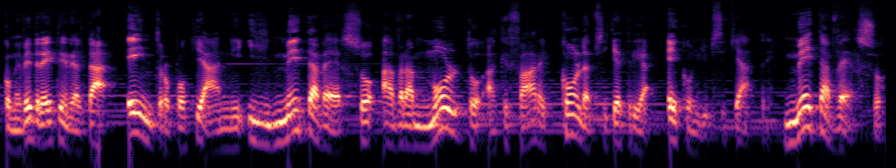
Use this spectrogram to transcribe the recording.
come vedrete in realtà entro pochi anni il metaverso avrà molto a che fare con la psichiatria e con gli psichiatri. Metaverso.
